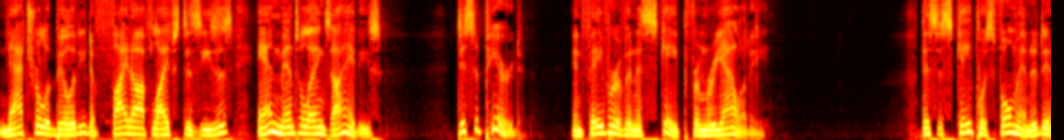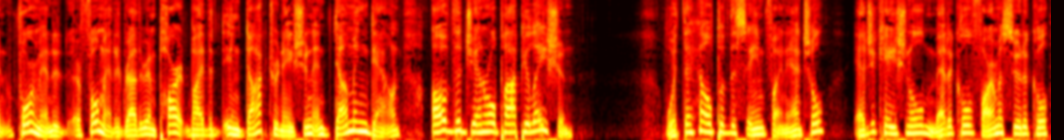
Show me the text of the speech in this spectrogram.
natural ability to fight off life's diseases and mental anxieties disappeared in favor of an escape from reality. This escape was fomented and fomented or fomented rather in part by the indoctrination and dumbing down of the general population with the help of the same financial educational, medical, pharmaceutical,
